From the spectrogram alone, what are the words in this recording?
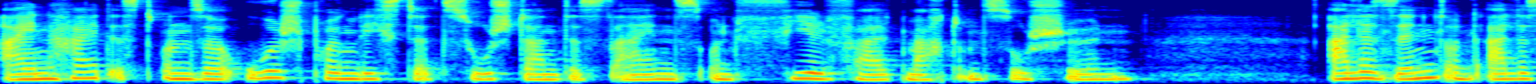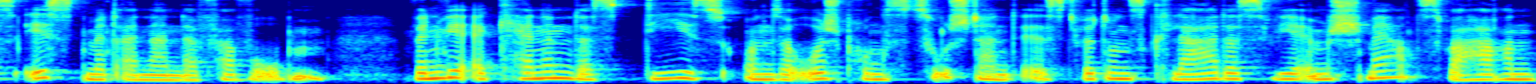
Einheit ist unser ursprünglichster Zustand des Seins und Vielfalt macht uns so schön. Alle sind und alles ist miteinander verwoben. Wenn wir erkennen, dass dies unser Ursprungszustand ist, wird uns klar, dass wir im Schmerz verharren,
